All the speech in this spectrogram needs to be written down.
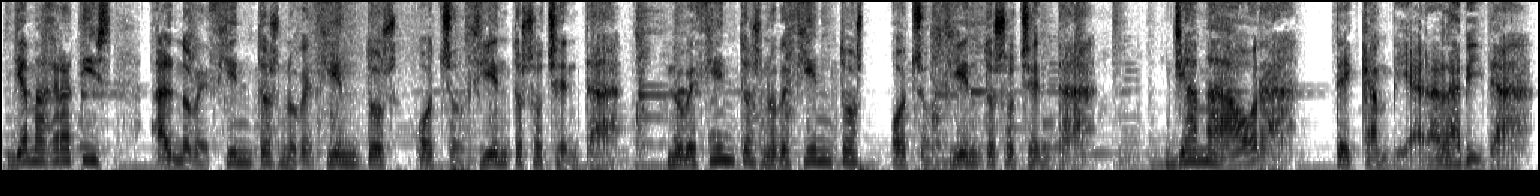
llama gratis al 900-900-880. 900-900-880. Llama ahora. Te cambiará la vida.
